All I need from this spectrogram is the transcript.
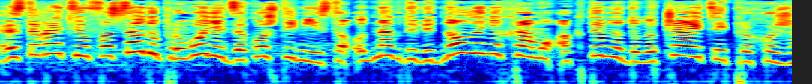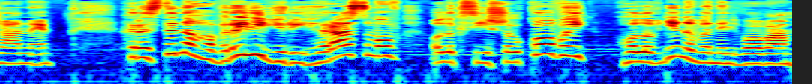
Реставрацію фасаду проводять за кошти міста, однак до відновлення храму активно долучаються й прихожани. Христина Гаврилів, Юрій Герасимов, Олексій Шелковий. Головні новини Львова.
